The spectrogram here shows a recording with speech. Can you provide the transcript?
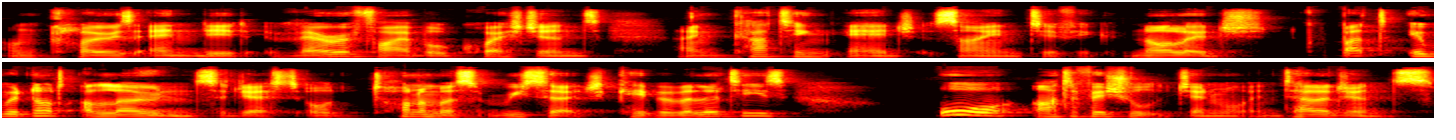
on close ended, verifiable questions and cutting edge scientific knowledge. But it would not alone suggest autonomous research capabilities or artificial general intelligence.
